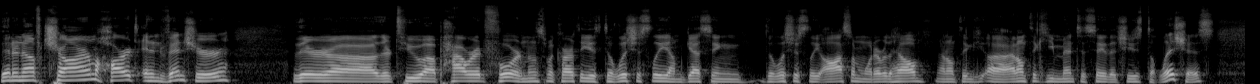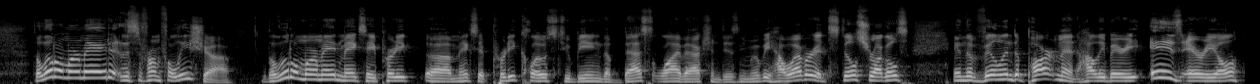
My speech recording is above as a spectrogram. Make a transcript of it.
than enough charm, heart, and adventure. They're uh, they're to uh, power it forward. Melissa McCarthy is deliciously, I'm guessing, deliciously awesome. Whatever the hell. I don't think uh, I don't think he meant to say that she's delicious. The Little Mermaid. This is from Felicia. The Little Mermaid makes a pretty uh, makes it pretty close to being the best live action Disney movie. However, it still struggles in the villain department. Halle Berry is Ariel,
